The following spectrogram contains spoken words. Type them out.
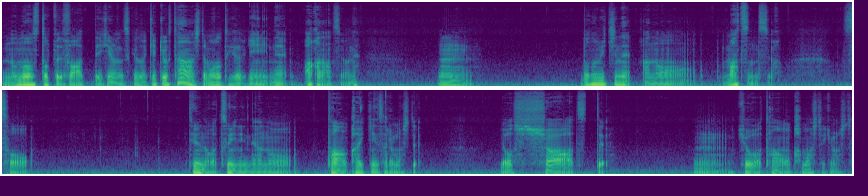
ノンストップでファーっていけるんですけど、結局ターンして戻ってきた時にね、赤なんですよね。うん。どの道ね、あのー、待つんですよ。そう。っていうのがついにね、あのー、ターン解禁されまして。よっしゃーっつって。うん、今日はターンをかましてきました。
